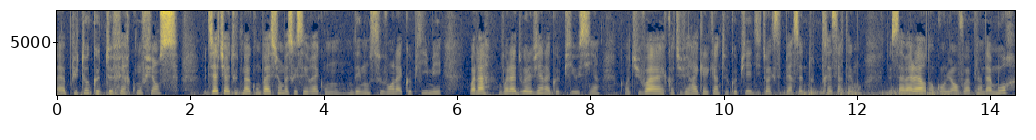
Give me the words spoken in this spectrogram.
euh, plutôt que de te faire confiance. Déjà, tu as toute ma compassion parce que c'est vrai qu'on dénonce souvent la copie, mais voilà, voilà d'où elle vient la copie aussi. Hein. Quand tu quand tu verras quelqu'un te copier, dis-toi que cette personne doute très certainement de sa valeur, donc on lui envoie plein d'amour.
